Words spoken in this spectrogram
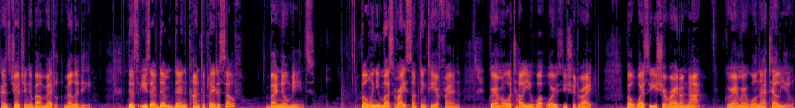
as judging about melody. Does either of them then contemplate itself? By no means. But when you must write something to your friend, grammar will tell you what words you should write. But whether you should write or not, grammar will not tell you.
